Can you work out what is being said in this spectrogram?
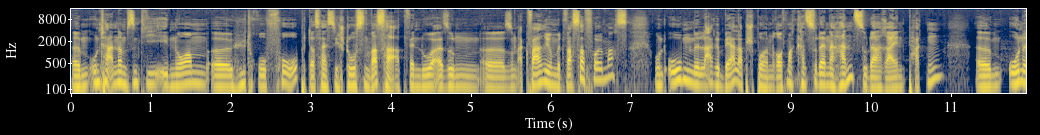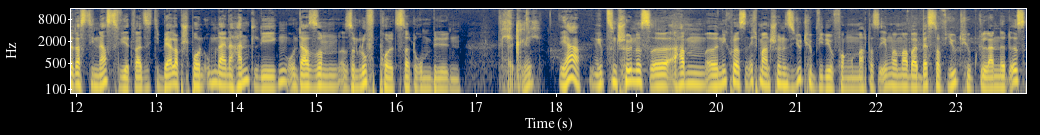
Ähm, unter anderem sind die enorm äh, hydrophob, das heißt, sie stoßen Wasser ab. Wenn du also ein, äh, so ein Aquarium mit Wasser voll machst und oben eine Lage Bärlappsporen drauf machst, kannst du deine Hand so da reinpacken, ähm, ohne dass die nass wird, weil sich die Bärlappsporen um deine Hand legen und da so ein, so ein Luftpolster drum bilden. Wirklich? Ja, gibt's ein schönes, äh, haben äh, Nikolas und ich mal ein schönes YouTube-Video von gemacht, das irgendwann mal bei Best of YouTube gelandet ist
